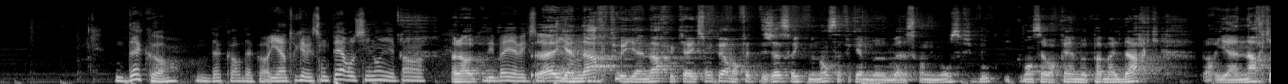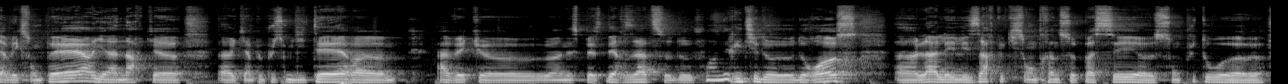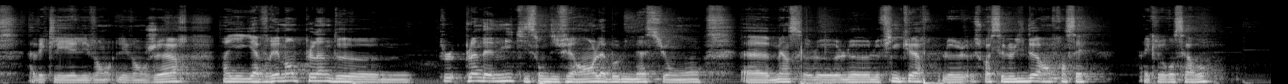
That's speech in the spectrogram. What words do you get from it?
D'accord, d'accord, d'accord. Il y a un truc avec son père aussi, non? Il y a pas Alors un débat avec son là, père il y a un hein arc, il y a un arc qui est avec son père, mais en fait déjà c'est vrai que maintenant ça fait quand même bah, 50 numéros, ça fait beaucoup. Il commence à avoir quand même pas mal d'arcs. Alors il y a un arc avec son père, il y a un arc euh, euh, qui est un peu plus militaire euh, avec euh, un espèce d'ersatz de enfin, un héritier de, de Ross. Euh, là les, les arcs qui sont en train de se passer euh, sont plutôt euh, avec les les, les vengeurs. Enfin il y, a- vraiment plein de plein d'ennemis qui sont différents, l'abomination, euh, mince le le, le Thinker, le, je crois que c'est le leader en français avec le gros cerveau.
